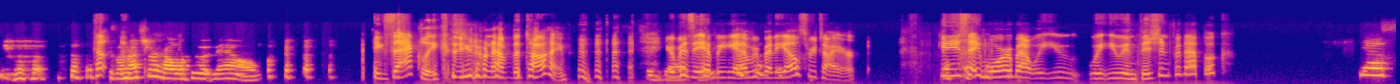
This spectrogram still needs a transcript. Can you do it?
Because I'm not sure how I'll do it now. exactly, because you don't have the time. Exactly. You're busy helping everybody else retire. Can you say more about what you what you envision for that book? Yes,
